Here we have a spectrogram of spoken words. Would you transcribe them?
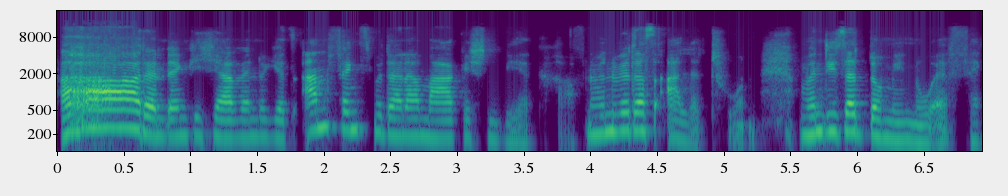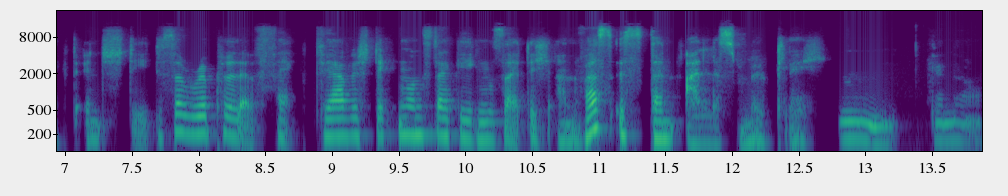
Ah, dann denke ich ja, wenn du jetzt anfängst mit deiner magischen Wirkkraft, wenn wir das alle tun und wenn dieser Domino-Effekt entsteht, dieser Ripple-Effekt, ja, wir stecken uns da gegenseitig dich an. Was ist denn alles möglich? Mhm, genau.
